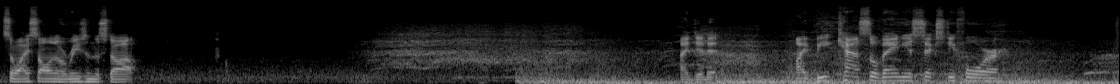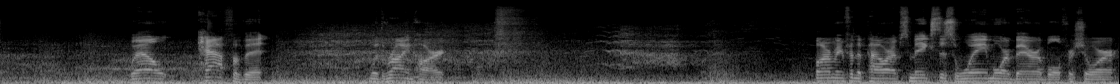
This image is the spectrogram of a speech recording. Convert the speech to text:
So I saw no reason to stop. I did it. I beat Castlevania 64. Well, half of it with Reinhardt. Farming for the power-ups makes this way more bearable for sure.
